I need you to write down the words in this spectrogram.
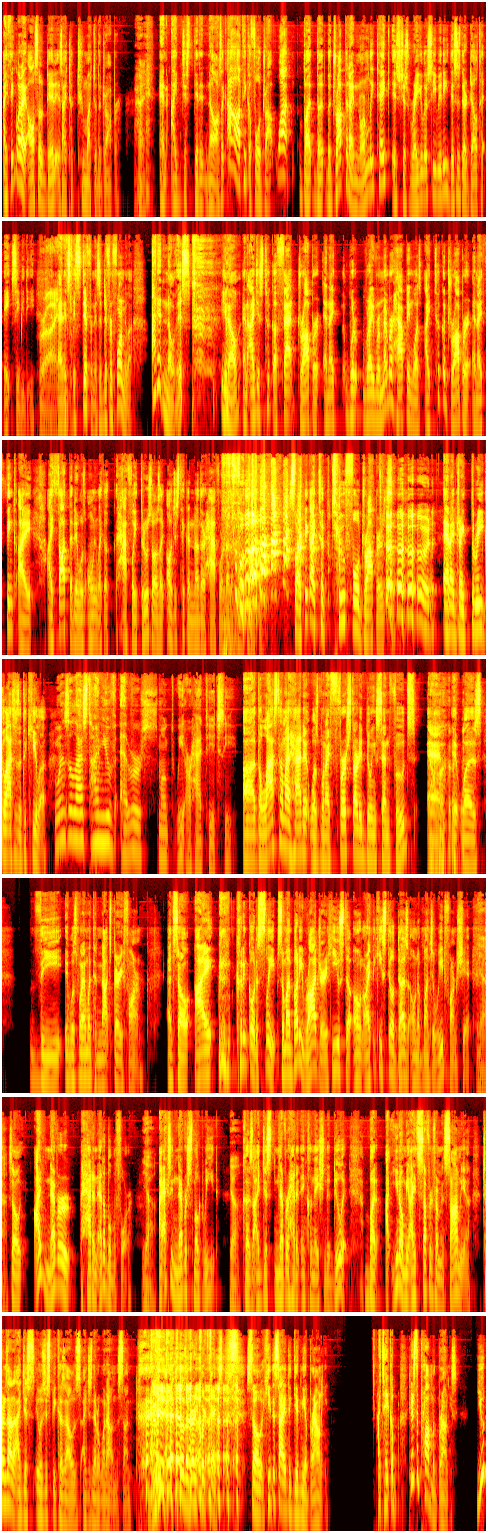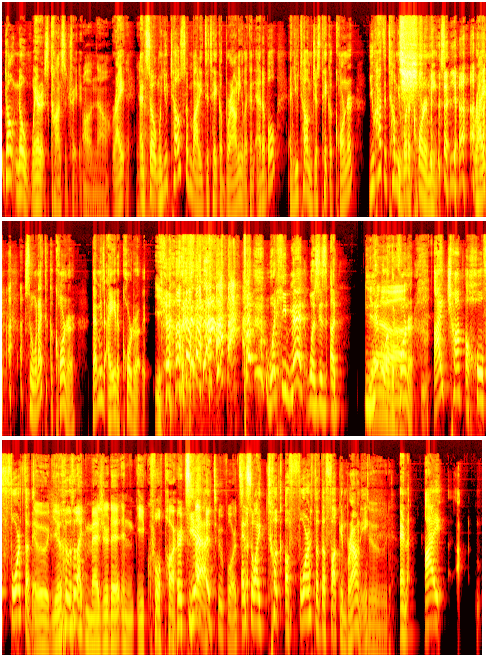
I think what I also did is I took too much of the dropper Right. and I just didn't know. I was like, oh, I'll take a full drop. What? But the the drop that I normally take is just regular CBD. This is their Delta 8 CBD. Right. And it's it's different. It's a different formula. I didn't know this, you know, and I just took a fat dropper and I what, what I remember happening was I took a dropper and I think I I thought that it was only like a halfway through. So I was like, oh, just take another half or another full dropper. So I think I took two full droppers Dude. and I drank three glasses of tequila. When's the last time you've ever smoked weed or had THC? Uh, the last time I had it was when I first started doing Send Foods, and it was the it was when I went to Knott's Berry Farm, and so I couldn't go to sleep. So my buddy Roger, he used to own, or I think he still does own a bunch of weed farm shit. Yeah. So I've never had an edible before. Yeah. I actually never smoked weed Yeah. because I just never had an inclination to do it. But I, you know me, I suffered from insomnia. Turns out I just it was just because I was I just never went out in the sun. it was a very quick fix. So he decided to give me a brownie. I take a here's the problem with brownies. You don't know where it's concentrated. Oh no. Right? Yeah. And so when you tell somebody to take a brownie, like an edible, and you tell them just take a corner, you have to tell me what a corner means, yeah. right? So when I took a corner, that means I ate a quarter of it. Yeah. What he meant was just a nibble of the corner. I chomped a whole fourth of it. Dude, you like measured it in equal parts. Yeah. Two fourths. And so I took a fourth of the fucking brownie Dude. and I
